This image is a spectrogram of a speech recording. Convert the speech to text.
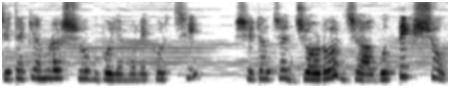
যেটাকে আমরা সুখ বলে মনে করছি, সেটা হচ্ছে জড় জাগতিক সুখ।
